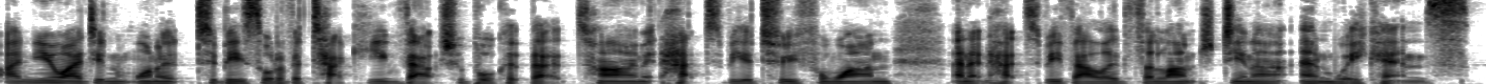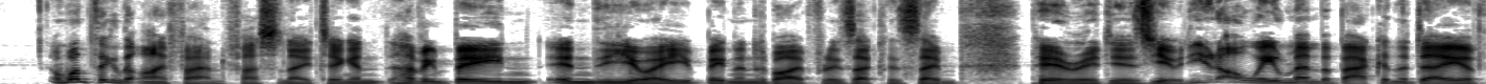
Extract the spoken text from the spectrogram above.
I knew I didn't want it to be sort of a tacky voucher book at that time. It had to be a 2 for 1 and it had to be valid for lunch, dinner and weekends. And one thing that I found fascinating, and having been in the UAE, been in Dubai for exactly the same period as you, you know, we remember back in the day of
